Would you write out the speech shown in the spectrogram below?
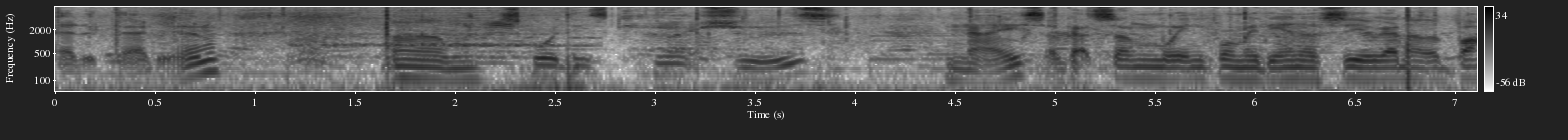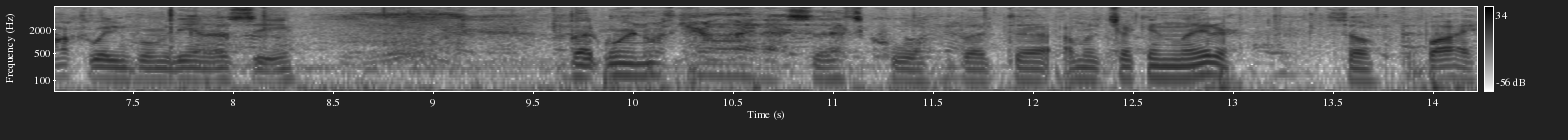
edit that in. Um, scored these camp shoes. Nice. I've got some waiting for me at the NOC. I've got another box waiting for me at the NOC. But we're in North Carolina, so that's cool. But uh, I'm gonna check in later. So, bye-bye.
